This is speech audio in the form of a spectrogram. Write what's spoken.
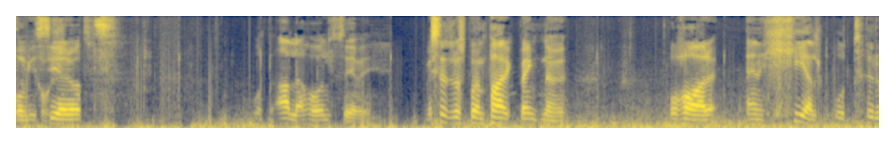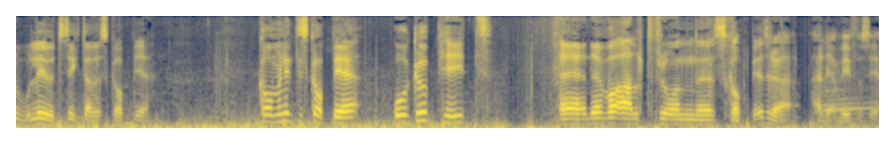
Och vi ser åt, åt alla håll ser vi. Vi sätter oss på en parkbänk nu och har en helt otrolig utsikt över Skopje. Kommer ni till Skopje, åk upp hit. Eh, det var allt från eh, Skopje tror jag. Eller vi får se.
